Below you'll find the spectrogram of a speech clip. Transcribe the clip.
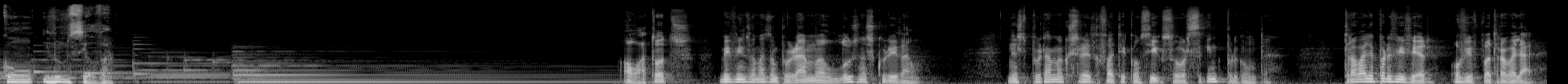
com Nuno Silva. Olá a todos, bem-vindos a mais um programa Luz na Escuridão. Neste programa gostaria de refletir consigo sobre a seguinte pergunta: Trabalha para viver ou vive para trabalhar?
